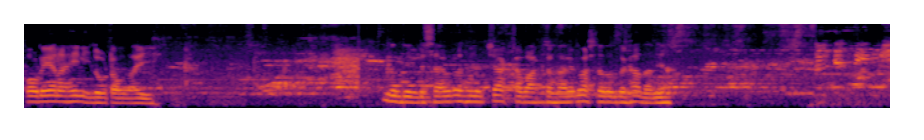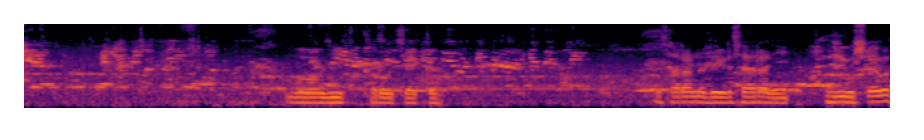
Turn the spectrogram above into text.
ਪੌੜੀਆਂ ਰਾਹੀਂ ਨਹੀਂ ਲੋਟ ਆਉਂਦਾ ਜੀ। ਨੰਦੇੜ ਸਾਹਿਬ ਦਾ ਤੁਹਾਨੂੰ ਝਾਕਾ ਬਾਕਾ ਸਾਰੇ ਪਾਸੇ ਤੋਂ ਦਿਖਾ ਦਿੰਦੇ ਆ ਲੋ ਜੀ, ਕਰੋ ਚੈੱਕ ਸਾਰਾ ਨੰਦੇੜ ਸ਼ਹਿਰ ਆ ਜੀ, ਹਜ਼ੂਰ ਸਾਹਿਬ।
